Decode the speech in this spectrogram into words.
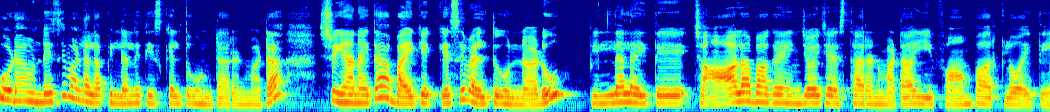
కూడా ఉండేసి వాళ్ళు అలా పిల్లల్ని తీసుకెళ్తూ ఉంటారనమాట శ్రియాన్ అయితే ఆ బైక్ ఎక్కేసి వెళ్తూ ఉన్నాడు. పిల్లలైతే చాలా బాగా ఎంజాయ్ చేస్తారనమాట ఈ ఫామ్ పార్క్లో అయితే.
